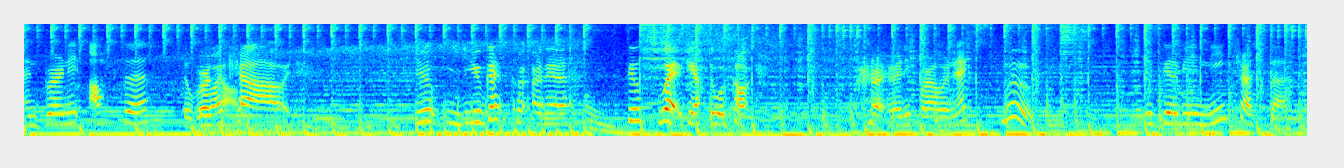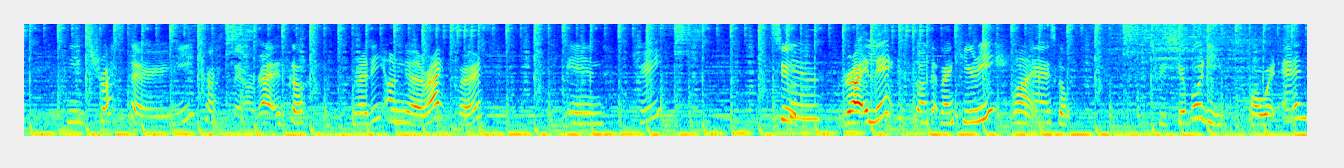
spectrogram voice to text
and burn it after the workout. Workout. You you guys are gonna still sweat after workout. Right, ready for our next move? It's going to be knee thruster. Knee thruster, knee thruster. Alright, let's go. Ready? On your right first. In three, Two. Two. Right leg, so angkat tangan kiri. One. And let's go. Twist your body forward and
